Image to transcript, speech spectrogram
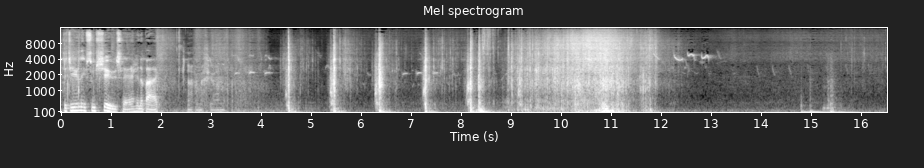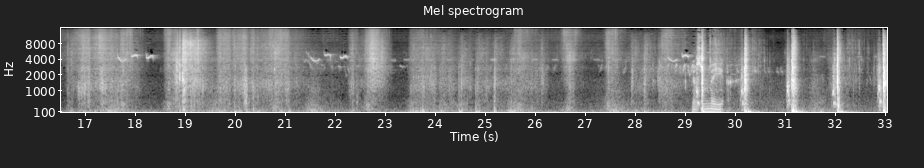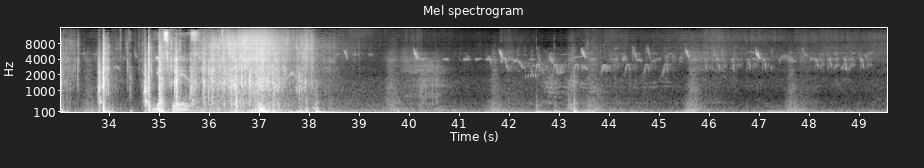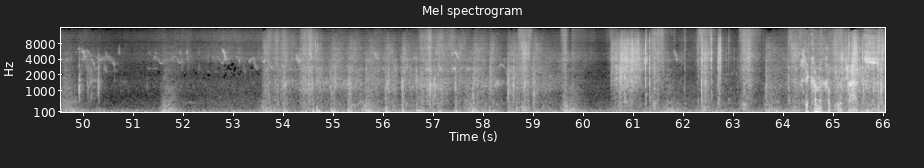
Did you leave some shoes here in a bag? Can have 'em if you want. Meat. Yes, please. Click on a couple of bags.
